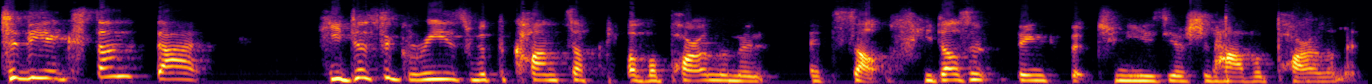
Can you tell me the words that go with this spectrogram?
To the extent that he disagrees with the concept of a parliament itself. He doesn't think that Tunisia should have a parliament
